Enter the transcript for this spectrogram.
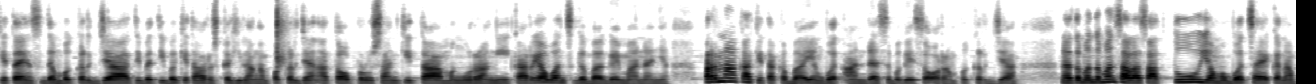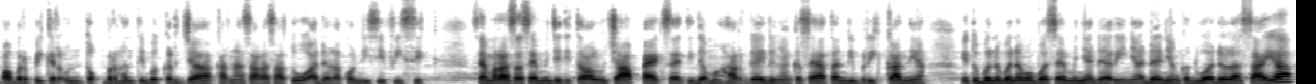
kita yang sedang bekerja tiba-tiba kita harus kehilangan pekerjaan atau perusahaan kita mengurangi karyawan sebagaimananya. Pernahkah kita kebayang buat Anda sebagai seorang pekerja? Nah teman-teman salah satu yang membuat saya kenapa berpikir untuk berhenti bekerja karena salah satu adalah kondisi fisik. Saya merasa saya menjadi terlalu capek, saya tidak menghargai dengan kesehatan diberikan ya. Itu benar-benar membuat saya menyadarinya dan yang kedua adalah saya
